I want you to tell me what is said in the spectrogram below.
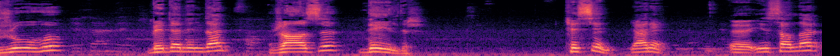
ruhu bedeninden razı değildir. Kesin. Yani e, insanlar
